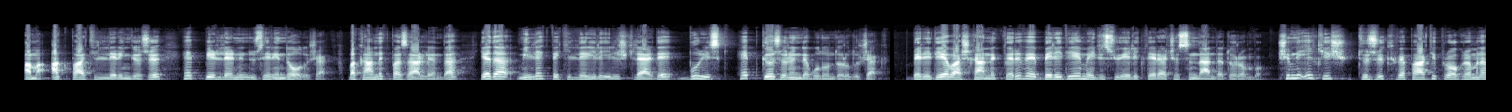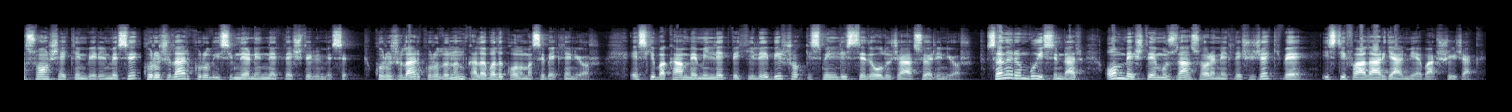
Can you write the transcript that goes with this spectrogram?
Ama AK Partililerin gözü hep birilerinin üzerinde olacak. Bakanlık pazarlığında ya da milletvekilleriyle ilişkilerde bu risk hep göz önünde bulundurulacak. Belediye başkanlıkları ve belediye meclisi üyelikleri açısından da durum bu. Şimdi ilk iş tüzük ve parti programına son şeklin verilmesi, kurucular kurulu isimlerinin netleştirilmesi. Kurucular kurulunun kalabalık olması bekleniyor. Eski bakan ve milletvekili birçok ismin listede olacağı söyleniyor. Sanırım bu isimler 15 Temmuz'dan sonra netleşecek ve istifalar gelmeye başlayacak.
